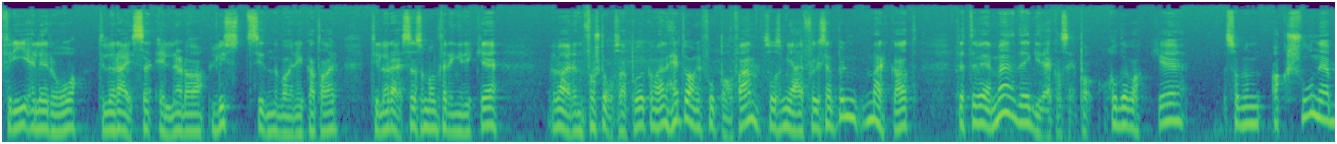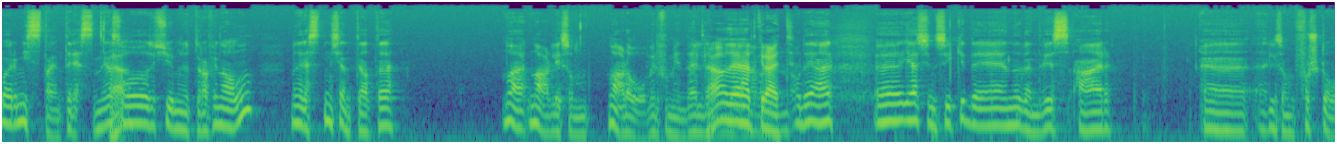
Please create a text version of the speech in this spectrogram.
fri eller råd til å reise, eller da lyst, siden det var i Qatar, til å reise. Så man trenger ikke være en forstå seg på. Det kan være en helt vanlig fotballfan, sånn som jeg f.eks. merka at dette VM-et det gidder jeg ikke å se på. Og det var ikke som en aksjon. Jeg bare mista interessen. Jeg ja. så 20 minutter av finalen, men resten kjente jeg at det, nå, er, nå, er det liksom, nå er det over for min del. ja, det er helt greit. Og det er, uh, jeg syns ikke det nødvendigvis er uh, liksom forstå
